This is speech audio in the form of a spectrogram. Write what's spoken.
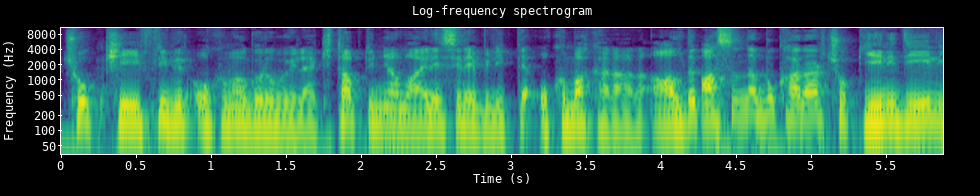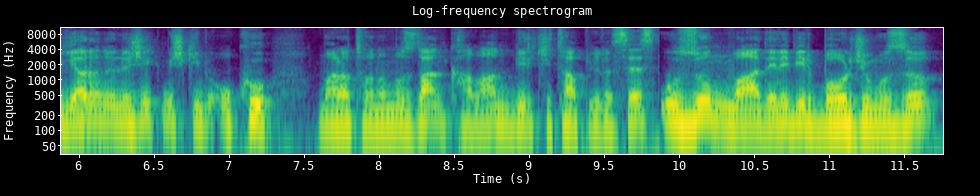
çok keyifli bir okuma grubuyla, Kitap Dünya ailesiyle birlikte okuma kararı aldık. Aslında bu karar çok yeni değil, yarın ölecekmiş gibi oku maratonumuzdan kalan bir kitap Ulysses. Uzun vadeli bir borcumuzu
